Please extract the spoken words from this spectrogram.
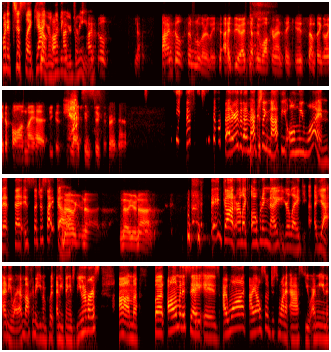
but it's just like yeah No, you're I- living I'm your dream I'm built. I'm built similarly. I do. I definitely walk around and think, is something going to fall on my head because life seems too good right now. this is better that I'm actually not the only one that that is such a psycho No, you're not. No, you're not. thank god or like opening night you're like uh, yeah anyway i'm not going to even put anything into the universe um but all i'm going to say is i want i also just want to ask you i mean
